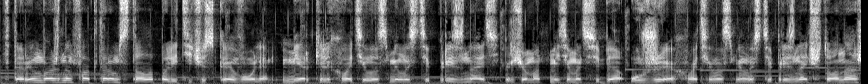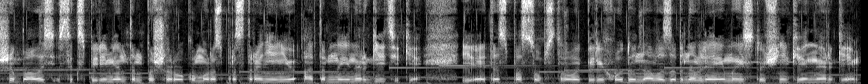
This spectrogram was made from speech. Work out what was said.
Вторым важным фактором стала политическая воля. Меркель хватило смелости признать, причем отметим от себя, уже хватило смелости признать, что она ошибалась с экспериментом по широкому распространению атомной энергетики, и это способствовало переходу на возобновляемые источники энергии.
